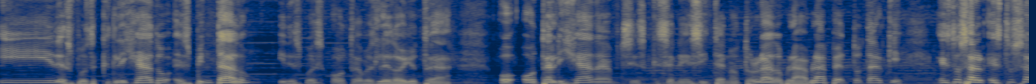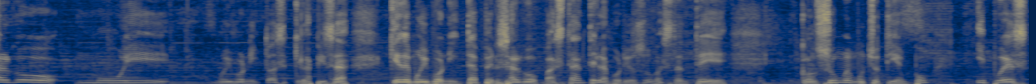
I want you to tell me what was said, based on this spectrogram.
y después de que es lijado es pintado y después otra vez le doy otra o, otra lijada si es que se necesita en otro lado, bla bla, pero total que esto es, esto es algo muy muy bonito, hace que la pieza quede muy bonita, pero es algo bastante laborioso, bastante consume mucho tiempo y pues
